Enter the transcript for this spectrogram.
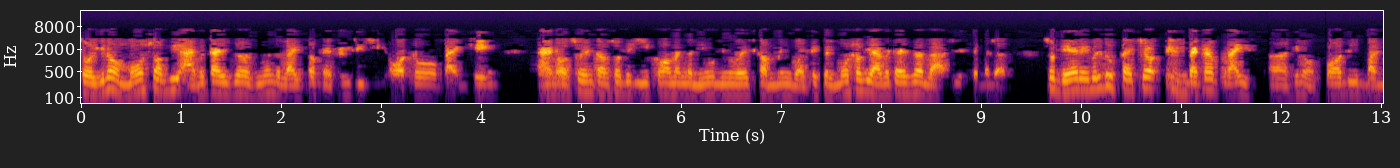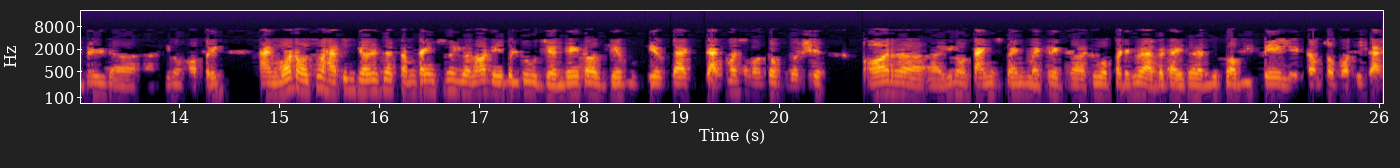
So, you know, most of the advertisers, you know, the likes of FMCG, auto, banking, and also in terms of the e-com and the new new age company vertical, most of the advertisers are largely similar. So they are able to fetch a better price, uh, you know, for the bundled, uh, you know, offering. And what also happens here is that sometimes, you know, you're not able to generate or give give that that much amount of viewership or uh, you know time spent metric uh, to a particular advertiser and you probably fail in terms of what is that.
